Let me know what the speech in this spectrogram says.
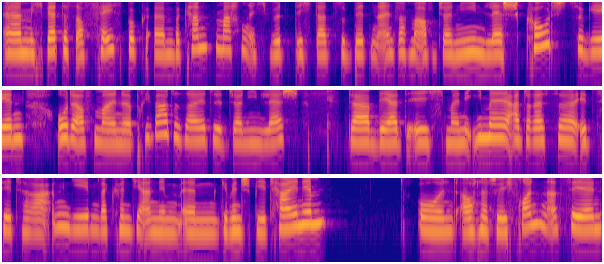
Ähm, ich werde das auf Facebook ähm, bekannt machen. Ich würde dich dazu bitten, einfach mal auf Janine Lesch Coach zu gehen oder auf meine private Seite Janine Lesch. Da werde ich meine E-Mail-Adresse etc. angeben. Da könnt ihr an dem ähm, Gewinnspiel teilnehmen und auch natürlich Freunden erzählen.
